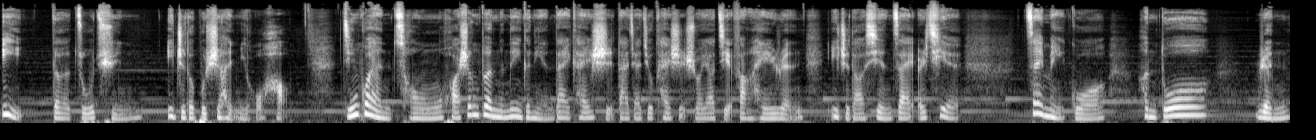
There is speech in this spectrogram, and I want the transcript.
裔的族群一直都不是很友好。尽管从华盛顿的那个年代开始，大家就开始说要解放黑人，一直到现在，而且在美国，很多人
